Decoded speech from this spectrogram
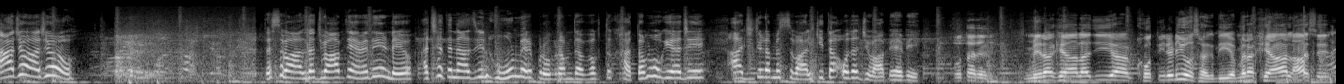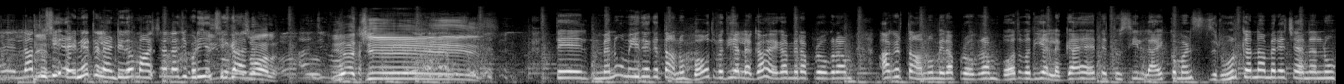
ਆਜੋ ਆਜੋ। ਤੇ ਸਵਾਲ ਦਾ ਜਵਾਬ ਤੇ ਐਵੇਂ ਦੇਣ ਹੋ? ਅੱਛਾ ਤੇ ਨਾਜ਼ਰੀਨ ਹੁਣ ਮੇਰੇ ਪ੍ਰੋਗਰਾਮ ਦਾ ਵਕਤ ਖਤਮ ਹੋ ਗਿਆ ਜੇ। ਅੱਜ ਜਿਹੜਾ ਮੈਂ ਸਵਾਲ ਕੀਤਾ ਉਹਦਾ ਜਵਾਬ ਹੈ ਵੇ। ਮੇਰਾ ਖਿਆਲ ਆ ਜੀ ਆ ਖੋਤੀ ਜਿਹੜੀ ਹੋ ਸਕਦੀ ਆ। ਮੇਰਾ ਖਿਆਲ ਆ ਹਾਏ ਅੱਲਾ ਤੁਸੀਂ ਇੰਨੇ ਟੈਲੈਂਟਡ ਹੋ ਮਾਸ਼ਾਅੱਲਾ ਜੀ ਬੜੀ ਅੱਛੀ ਗੱਲ ਹੈ ਸਵਾਲ। ਇਹ ਚੀਜ਼। ਤੇ ਮੈਨੂੰ ਉਮੀਦ ਹੈ ਕਿ ਤੁਹਾਨੂੰ ਬਹੁਤ ਵਧੀਆ ਲੱਗਾ ਹੋਵੇਗਾ ਮੇਰਾ ਪ੍ਰੋਗਰਾਮ। ਅਗਰ ਤੁਹਾਨੂੰ ਮੇਰਾ ਪ੍ਰੋਗਰਾਮ ਬਹੁਤ ਵਧੀਆ ਲੱਗਾ ਹੈ ਤੇ ਤੁਸੀਂ ਲਾਈਕ ਕਮੈਂਟਸ ਜ਼ਰੂਰ ਕਰਨਾ ਮੇਰੇ ਚੈਨਲ ਨੂੰ।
